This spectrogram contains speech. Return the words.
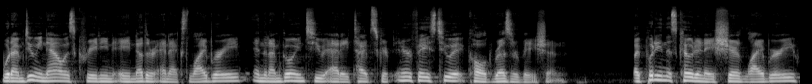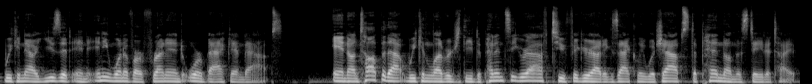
What I'm doing now is creating another NX library, and then I'm going to add a TypeScript interface to it called reservation. By putting this code in a shared library, we can now use it in any one of our front end or back end apps. And on top of that, we can leverage the dependency graph to figure out exactly which apps depend on this data type.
